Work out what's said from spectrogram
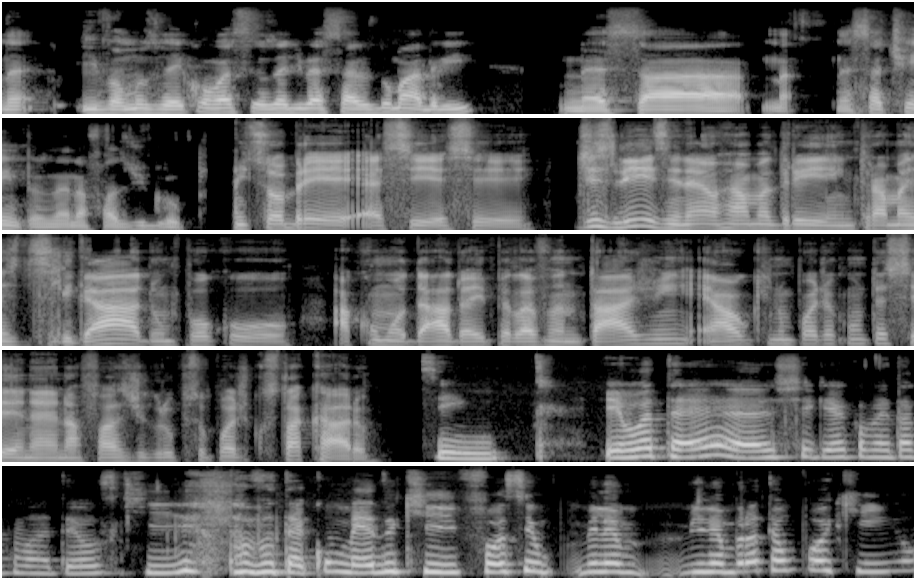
né? E vamos ver qual vai ser os adversários do Madrid nessa, na- nessa Champions, né? Na fase de grupos. E sobre esse, esse deslize, né? O Real Madrid entrar mais desligado, um pouco acomodado aí pela vantagem, é algo que não pode acontecer, né? Na fase de grupos isso pode custar caro. sim. Eu até cheguei a comentar com o Matheus que tava até com medo que fosse. Me, lem- me lembrou até um pouquinho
